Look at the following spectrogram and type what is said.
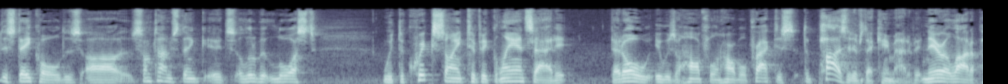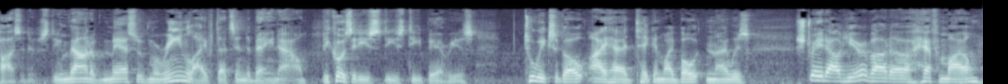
the stakeholders uh, sometimes think it's a little bit lost with the quick scientific glance at it. That oh, it was a harmful and horrible practice. The positives that came out of it, and there are a lot of positives. The amount of massive marine life that's in the bay now because of these these deep areas. Two weeks ago, I had taken my boat and I was straight out here about a half a mile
